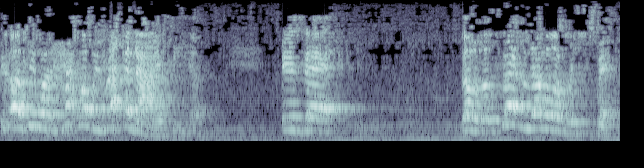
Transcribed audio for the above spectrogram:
Because see, what, ha- what we recognize here is that there was a certain level of respect.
